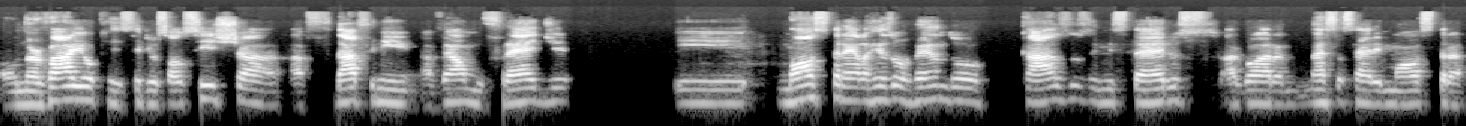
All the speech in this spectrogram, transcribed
o Norvaio, que seria o Salsicha, a Daphne, a Velma, o Fred, e mostra ela resolvendo casos e mistérios. Agora, nessa série, mostra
